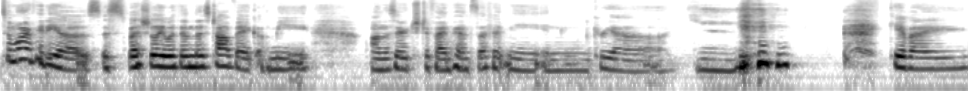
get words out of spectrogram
to more videos, especially within this topic of me on the search to find pants that fit me in Korea. okay, bye.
